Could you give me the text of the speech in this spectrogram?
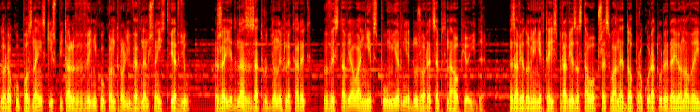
roku poznański szpital w wyniku kontroli wewnętrznej stwierdził, że jedna z zatrudnionych lekarek wystawiała niewspółmiernie dużo recept na opioidy. Zawiadomienie w tej sprawie zostało przesłane do prokuratury rejonowej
